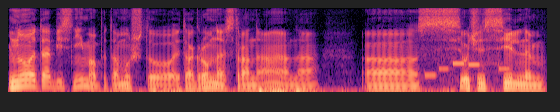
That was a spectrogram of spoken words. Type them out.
Ну, это объяснимо, потому что это огромная страна, она э, с очень сильным,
